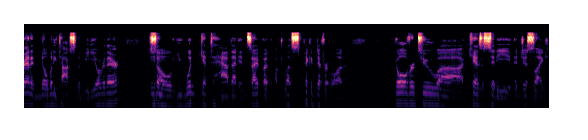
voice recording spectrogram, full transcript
granted, nobody talks to the media over there. So you wouldn't get to have that insight, but let's pick a different one. Go over to uh Kansas City and just like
